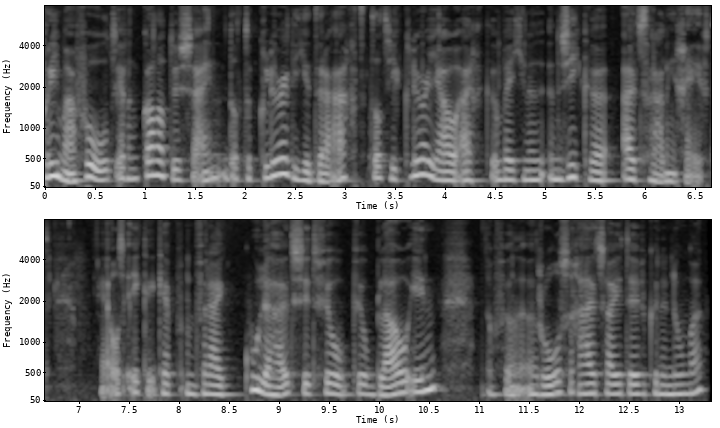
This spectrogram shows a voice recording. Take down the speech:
prima voelt, ja, dan kan het dus zijn dat de kleur die je draagt, dat die kleur jou eigenlijk een beetje een, een zieke uitstraling geeft. als ik, ik heb een vrij koele huid, er zit veel, veel blauw in, of een, een rozige huid zou je het even kunnen noemen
